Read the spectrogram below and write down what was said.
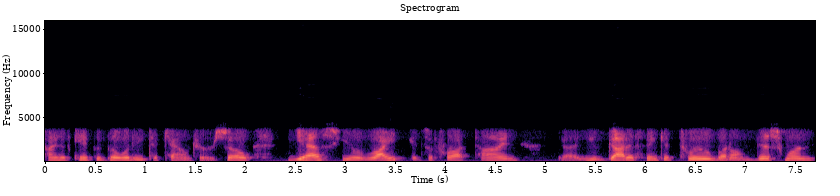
kind of capability to counter. So, yes, you're right. It's a fraught time. Uh, you've got to think it through. But on this one,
